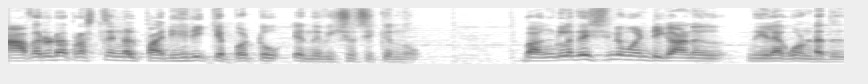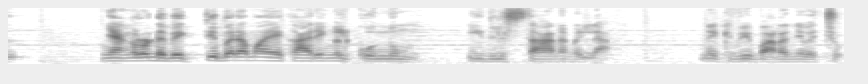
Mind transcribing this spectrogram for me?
അവരുടെ പ്രശ്നങ്ങൾ പരിഹരിക്കപ്പെട്ടു എന്ന് വിശ്വസിക്കുന്നു. ബംഗ്ലാദേശിന് വേണ്ടിയാണ് നിലകൊണ്ടത്. ഞങ്ങളുടെ വ്യക്തിപരമായ കാര്യങ്ങൾക്കൊന്നും ഇതിൽ സ്ഥാനമില്ല നഖ്വി പറഞ്ഞു വെച്ചു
